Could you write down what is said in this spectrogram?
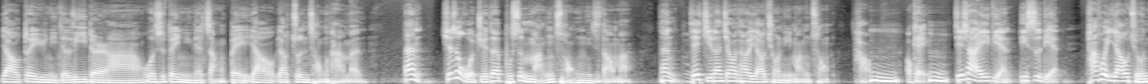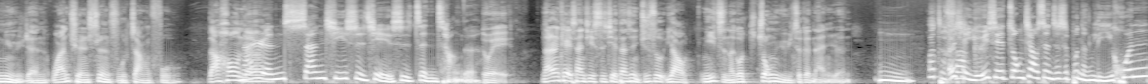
要对于你的 leader 啊，或是对于你的长辈，要要遵从他们。但其实我觉得不是盲从，你知道吗？但这些极端教会他会要求你盲从。好，嗯，OK，嗯，接下来一点，第四点，他会要求女人完全顺服丈夫。然后呢，男人三妻四妾也是正常的。对，男人可以三妻四妾，但是你就是要，你只能够忠于这个男人。嗯，而且有一些宗教甚至是不能离婚、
